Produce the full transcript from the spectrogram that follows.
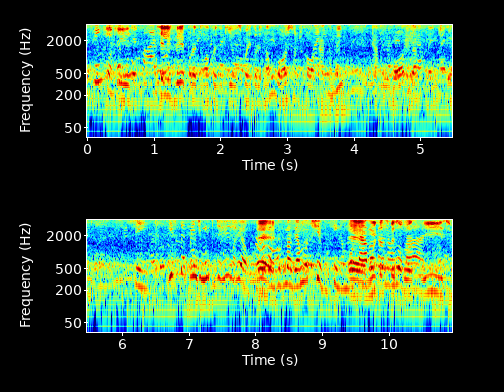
Sim, com que certeza. isso. Se ele vê, por exemplo, uma coisa que os corretores não gostam de colocar também, é a foto da frente do imóvel. Sim. Isso depende muito de região. É. Mas, é um motivo, sim, não É, botava muitas pra não pessoas. roubar. Isso.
